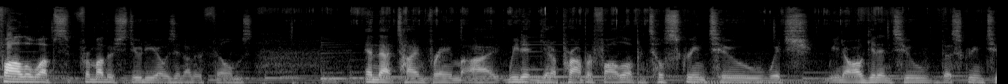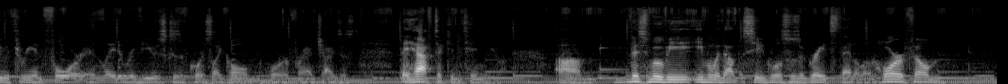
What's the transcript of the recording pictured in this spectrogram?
follow ups from other studios and other films in that time frame. Uh, we didn't get a proper follow up until Scream 2, which you know I'll get into the Scream 2, 3, and 4 in later reviews because, of course, like all horror franchises, they have to continue. Um, this movie, even without the sequels, was a great standalone horror film.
